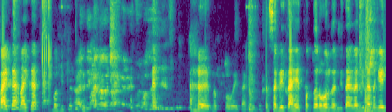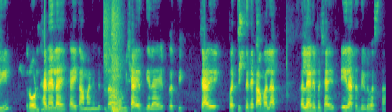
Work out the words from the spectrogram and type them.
Biker biker. बघितलं. नको वैतागायचं सगळीच आहेत फक्त रोहन रंजिता. रंजिता तर गेली. रोहन ठाण्याला आहे काही कामानिमित्त. ओमी शाळेत गेला आहे प्रतीक शाळे प्रतीक त्याच्या कामाला कल्याणी पण शाळेत. येईल आता दीड वाजता.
